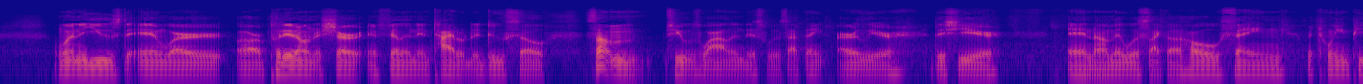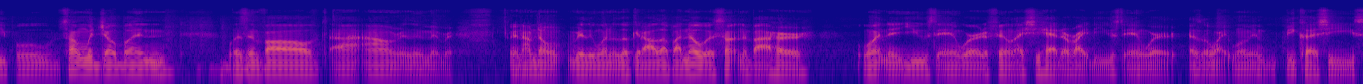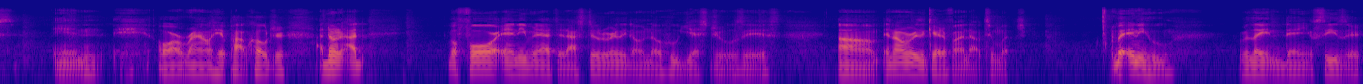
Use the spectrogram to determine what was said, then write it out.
wanting to use the N word or put it on a shirt and feeling entitled to do so. Something she was wilding. This was, I think, earlier this year. And um, it was like a whole thing between people. Something with Joe Budden was involved. I, I don't really remember. And I don't really want to look it all up. I know it was something about her wanting to use the N word or feeling like she had the right to use the N word as a white woman because she's in or around hip hop culture. I don't I before and even after that I still really don't know who YesJulz is. Um and I don't really care to find out too much. But anywho, relating to Daniel Caesar,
